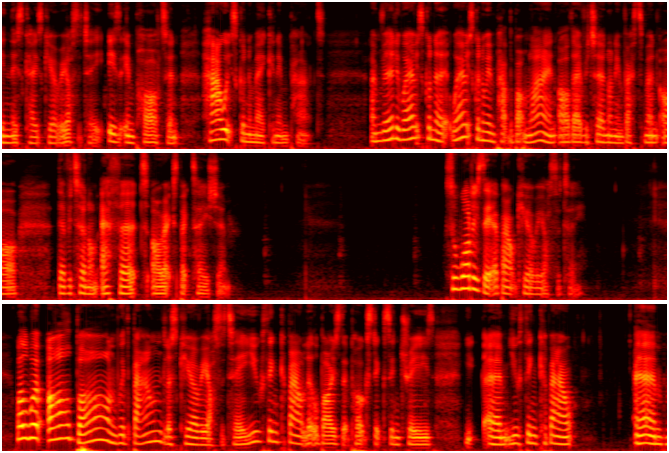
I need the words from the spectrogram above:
in this case, curiosity, is important, how it's going to make an impact and really where it's going to where it's to impact the bottom line or their return on investment or their return on effort or expectation. So what is it about curiosity? Well, we're all born with boundless curiosity. You think about little boys that poke sticks in trees. You, um, you think about um,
